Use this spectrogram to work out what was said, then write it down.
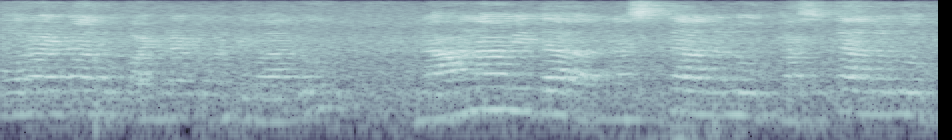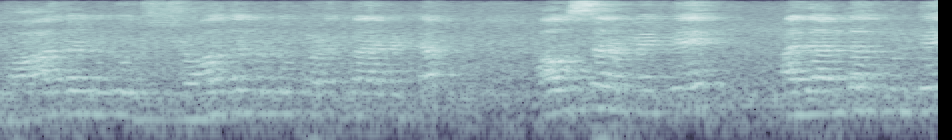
పోరాటాలు పడినటువంటి వారు నానావిధ నష్టాలలో కష్టాలలో బాధలలో శోధనలు పడతారట. అవసరమైతే అది అందకుంటే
